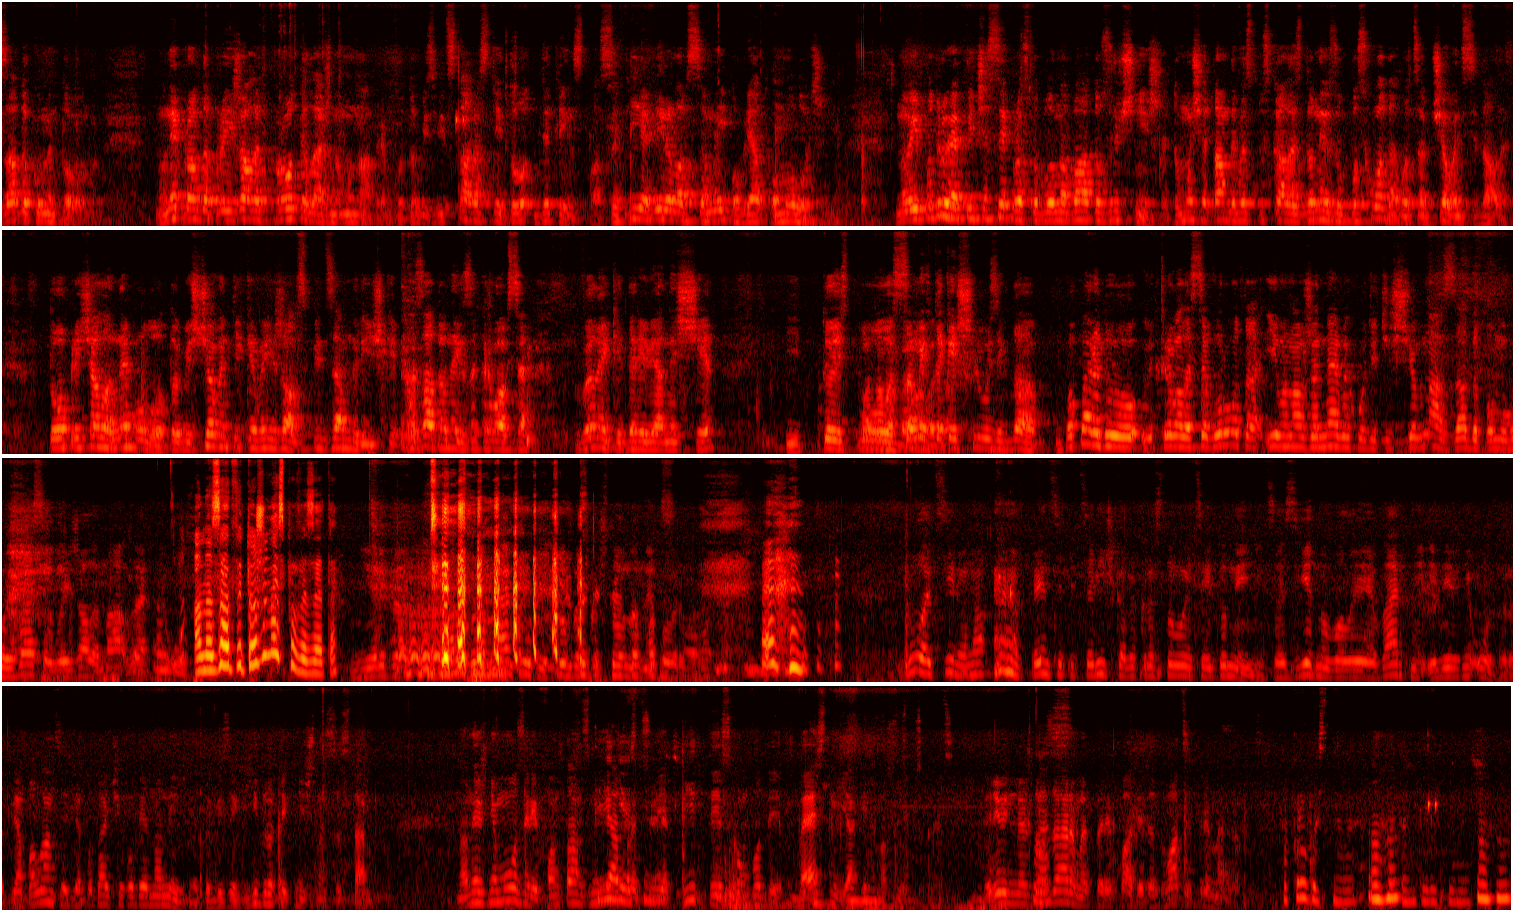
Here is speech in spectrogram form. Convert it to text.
задокументовано. Вони, правда, приїжджали в протилежному напрямку, тобто від старості до дитинства. Софія вірила в самий обряд омолодження. Ну і по-друге, ті часи просто було набагато зручніше, тому що там, де ви спускались донизу по сходах, оце в човен сідали, того причала не було. Тобі човен тільки виїжджав з підземної річки, позаду них закривався великий дерев'яний щит. Тобто по самих таких шлюзів, да. попереду відкривалися ворота, і вона вже не виходячи з човна, за допомогою весел виїжджала на верхній острів. А назад ви теж нас повезете? Ні, ребята, нас безкоштовно не повернув. Друга ціль, вона, в принципі, ця річка використовується і донині. Це з'єднували верхнє і нижнє озеро для балансу і для подачі води на нижнє, тобі як гідротехнічна система. На нижньому озері фонтан змія працює під тиском води, без ніяких насосів. Рівень між Клас. озерами перепад до 23 метри. По кругу сняла, Угу. потом перекинешь. Угу.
